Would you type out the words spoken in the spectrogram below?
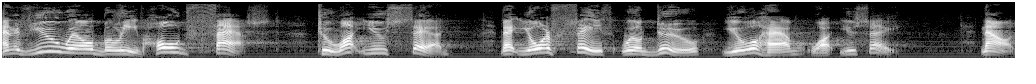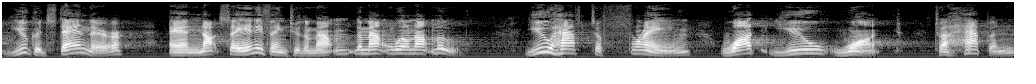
And if you will believe, hold fast to what you said, that your faith will do, you will have what you say. Now, you could stand there and not say anything to the mountain, the mountain will not move. You have to frame what you want to happen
